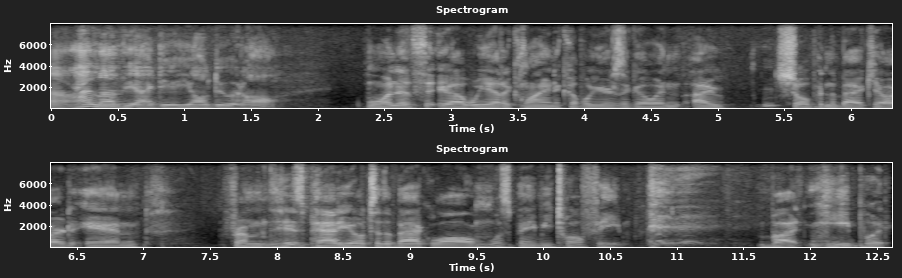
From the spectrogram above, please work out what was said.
Uh, I love the idea. Y'all do it all. One of the, uh, we had a client a couple years ago, and I show up in the backyard, and from his patio to the back wall was maybe twelve feet. but he put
